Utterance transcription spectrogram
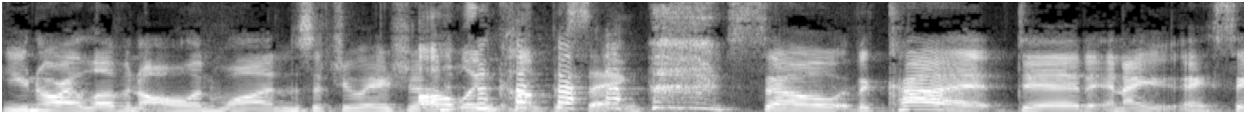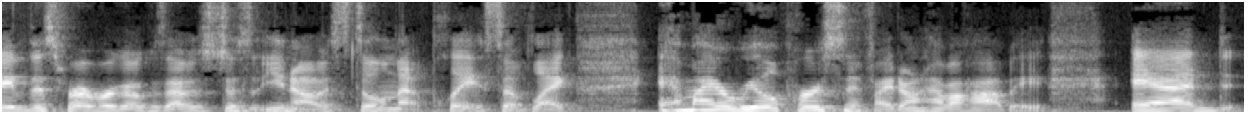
you know I love an all-in-one situation. All encompassing. so the cut did and I, I saved this forever ago because I was just you know I was still in that place of like am I a real person if I don't have a hobby and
